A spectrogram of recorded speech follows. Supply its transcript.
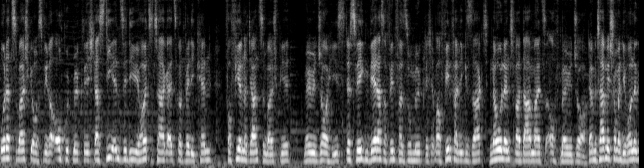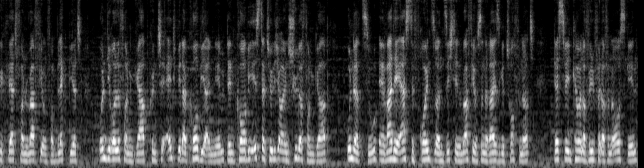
Oder zum Beispiel auch, es wäre auch gut möglich, dass die Insel, die wir heutzutage als God Valley kennen, vor 400 Jahren zum Beispiel, Mary Jaw hieß. Deswegen wäre das auf jeden Fall so möglich. Aber auf jeden Fall, wie gesagt, Noland war damals auf Mary Jaw. Damit haben wir schon mal die Rolle geklärt von Ruffy und von Blackbeard. Und die Rolle von Garb könnte entweder Corby einnehmen, denn Corby ist natürlich auch ein Schüler von Garb. Und dazu, er war der erste Freund so an sich, den Ruffy auf seiner Reise getroffen hat. Deswegen kann man auf jeden Fall davon ausgehen,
